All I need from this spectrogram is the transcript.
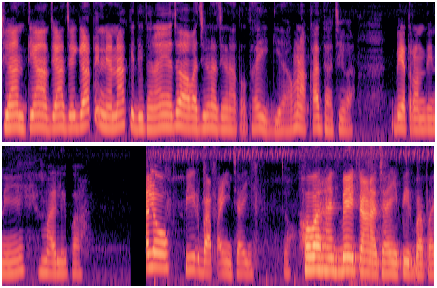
જ્યાં ત્યાં જ્યાં જગ્યા હતી ને નાખી દીધા ને અહીંયા જો આવા ઝીણા ઝીણા તો થઈ ગયા, હમણાં ખાધા જેવા. બે ત્રણ દિની માલિપા હાલો, પીર બાપા જાય. જો, હવાર હાંજ બે ટાણા જાય, પીર બાપા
